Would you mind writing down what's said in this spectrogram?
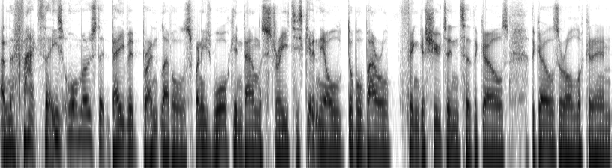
And the fact that he's almost at David Brent levels when he's walking down the street, he's giving the old double barrel finger shooting to the girls. The girls are all looking at him,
